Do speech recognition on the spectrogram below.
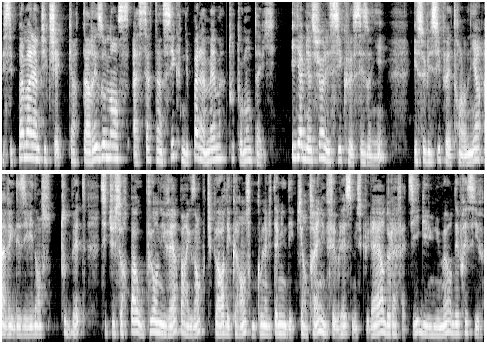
mais c'est pas mal un petit check, car ta résonance à certains cycles n'est pas la même tout au long de ta vie. Il y a bien sûr les cycles saisonniers, et celui-ci peut être en lien avec des évidences toute bête. Si tu sors pas ou peu en hiver, par exemple, tu peux avoir des carences comme la vitamine D, qui entraîne une faiblesse musculaire, de la fatigue et une humeur dépressive.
